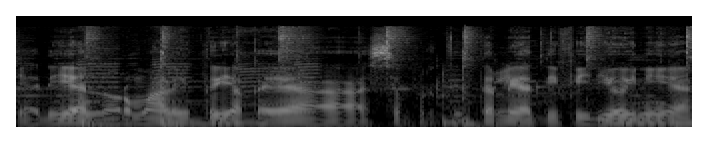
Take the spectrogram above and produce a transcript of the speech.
jadi yang normal itu ya kayak seperti terlihat di video ini ya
